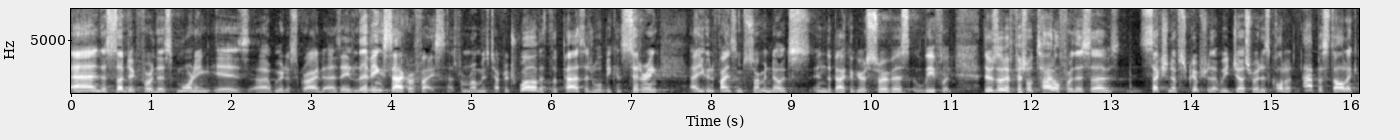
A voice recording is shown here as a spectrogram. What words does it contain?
And the subject for this morning is uh, we're described as a living sacrifice. That's from Romans chapter 12. That's the passage we'll be considering. Uh, you can find some sermon notes in the back of your service leaflet. There's an official title for this uh, section of scripture that we just read. It's called an apostolic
